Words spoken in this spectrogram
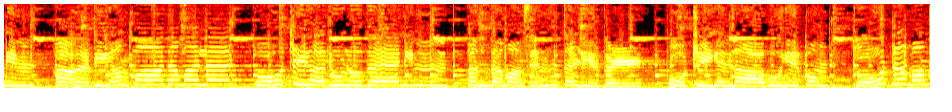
நின் ஆதியம் பாதமலர் போற்றியருளுக நின் அந்தமாம் செந்தளிர்கள் போற்றி எல்லா உயிர்க்கும் தோற்றமாம்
